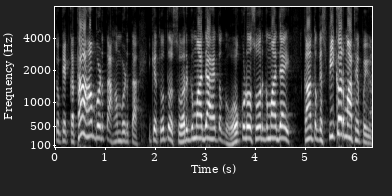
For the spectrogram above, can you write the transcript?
તો કે કથા સાંભળતા સાંભળતા. કે તો તો સ્વર્ગમાં જાય તો કે હોકડો સ્વર્ગમાં જાય. કાં તો કે સ્પીકર માથે પડ્યું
